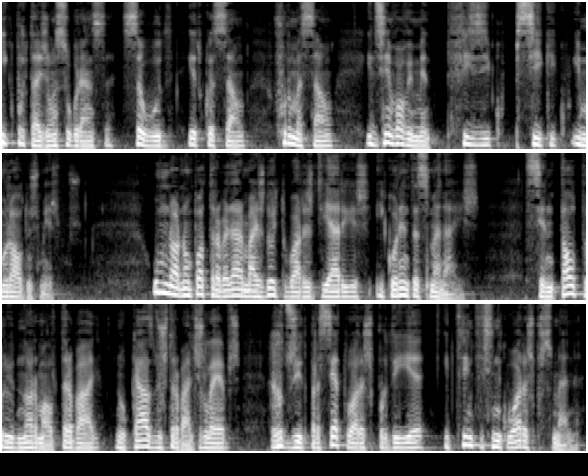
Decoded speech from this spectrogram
e que protejam a segurança, saúde, educação, formação e desenvolvimento físico, psíquico e moral dos mesmos. O menor não pode trabalhar mais de 8 horas diárias e 40 semanais, sendo tal período normal de trabalho, no caso dos trabalhos leves, reduzido para 7 horas por dia e 35 horas por semana,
